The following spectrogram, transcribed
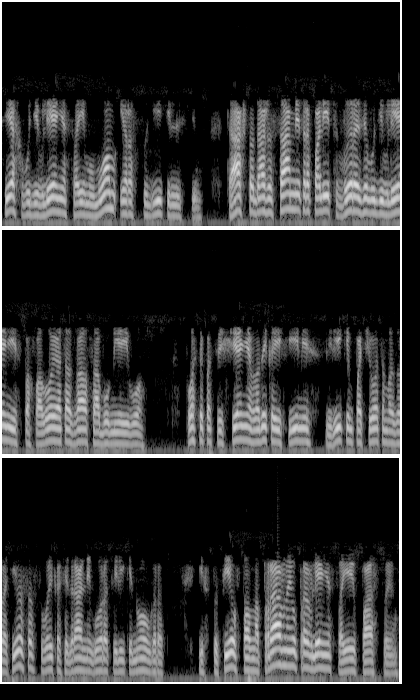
всех в удивление своим умом и рассудительностью. Так что даже сам митрополит выразил удивление и с похвалой отозвался об уме его. После посвящения владыка Ефимий с великим почетом возвратился в свой кафедральный город Великий Новгород и вступил в полноправное управление своей паствою.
